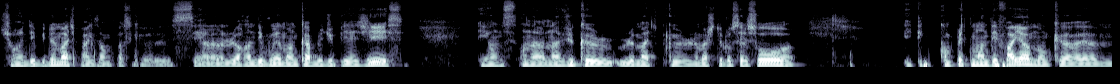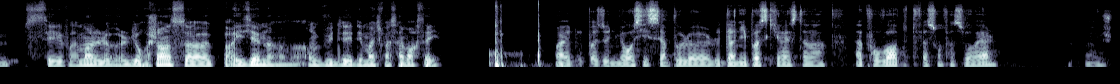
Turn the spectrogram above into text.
sur un début de match, par exemple, parce que c'est le rendez-vous immanquable du PSG. Et, on, a, vu que le match, que le match de Lo Celso était complètement défaillant. Donc, euh, c'est vraiment l'urgence euh, parisienne en vue des, matchs face à Marseille. Ouais, le poste de numéro 6, c'est un peu le, dernier poste qui reste à, pourvoir de toute façon face au Real. Je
